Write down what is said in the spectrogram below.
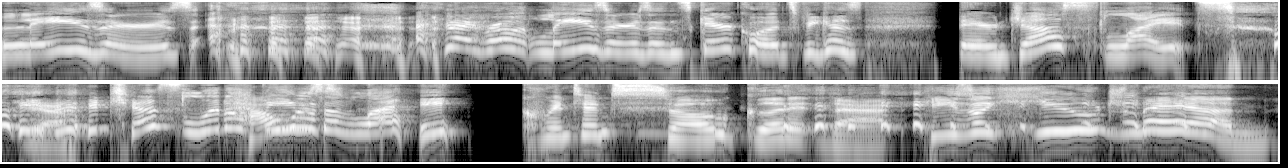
lasers. and I wrote lasers in scare quotes because they're just lights. Like, Yeah. They're just little How beams was- of light. Quentin's so good at that. He's a huge man.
